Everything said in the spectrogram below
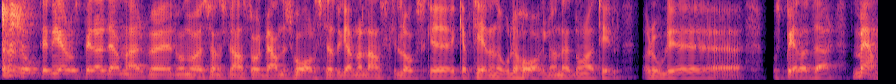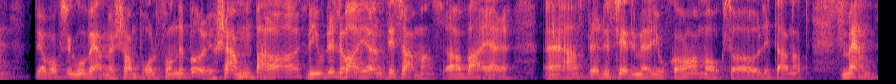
jag åkte ner och spelade den här. Eh, Det var några svenska landslag med Anders Wahlstedt och gamla landslagskaptenen Olle Haglund och några till. Var rolig eh, spelade där. Men jag var också god vän med Jean-Paul von der Burg, Champa. Mm, ja, Vi gjorde lumpen tillsammans. Ja, bajare. Eh, han spelade sedermera i Yokohama också och lite annat. Men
